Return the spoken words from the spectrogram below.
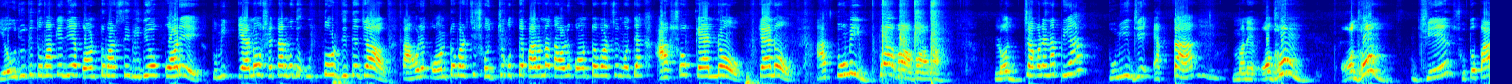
কেউ যদি তোমাকে নিয়ে কন্ট্রোভার্সি ভিডিও করে, তুমি কেন সেটার মধ্যে উত্তর দিতে যাও? তাহলে কন্ট্রোভার্সি সহ্য করতে পারো না, তাহলে কন্ট্রোভার্সির মধ্যে আসো কেন? কেন? আর তুমি বাবা বাবা লজ্জা করে না প্রিয়া? তুমি যে একটা মানে অধম অধম যে সুতপা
